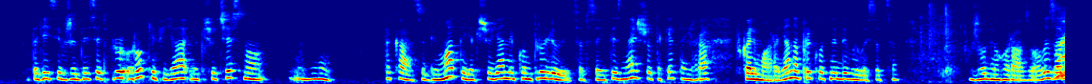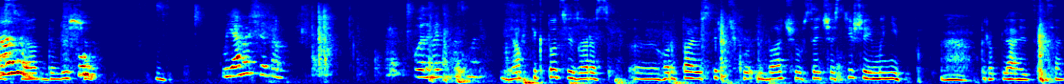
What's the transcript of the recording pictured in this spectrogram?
От Алісі вже 10 років. Я, якщо чесно, ну така собі мати, якщо я не контролюю це все. І ти знаєш, що таке та гра в кальмара. Я, наприклад, не дивилася це жодного разу. Але зараз Мамо, я дивлюсь, що. Я вообще там. Ой, давайте посмотрим. я в Тіктоці зараз е, гортаю стрічку і бачу все частіше, і мені трапляється це.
